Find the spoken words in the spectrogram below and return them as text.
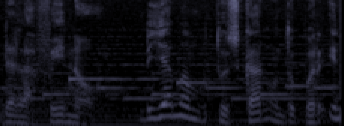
adalah vino. Dia memutuskan untuk berinvestasi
